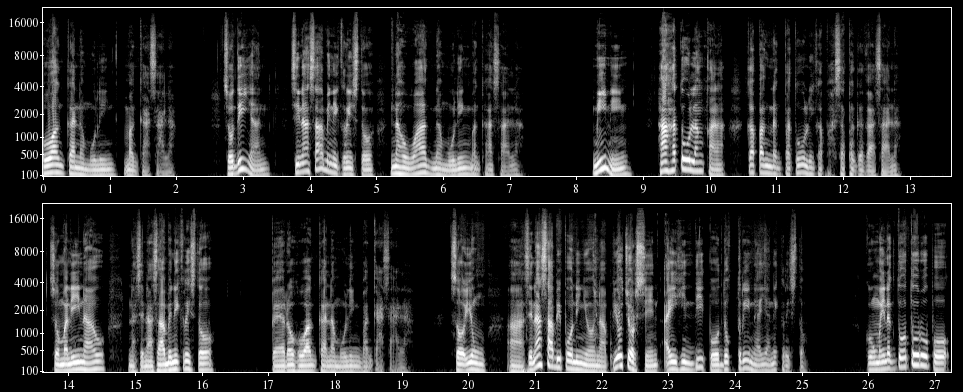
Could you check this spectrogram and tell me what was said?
huwag ka na muling magkasala. So diyan, sinasabi ni Kristo na huwag na muling magkasala. Meaning, hahatulang ka kapag nagpatuloy ka pa sa pagkakasala. So malinaw na sinasabi ni Kristo, pero huwag ka na muling magkasala. So yung Ah, sinasabi po ninyo na future sin ay hindi po doktrina yan ni Kristo. Kung may nagtuturo po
